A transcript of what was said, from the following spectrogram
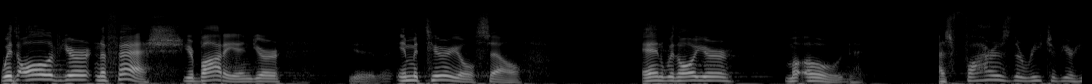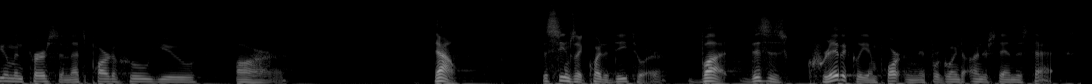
With all of your nefesh, your body and your, your immaterial self, and with all your ma'od, as far as the reach of your human person, that's part of who you are. Now, this seems like quite a detour, but this is critically important if we're going to understand this text.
